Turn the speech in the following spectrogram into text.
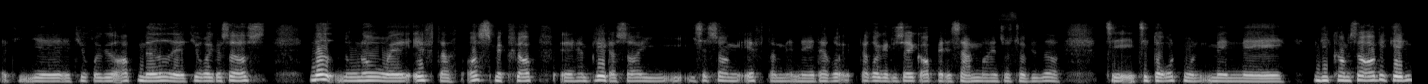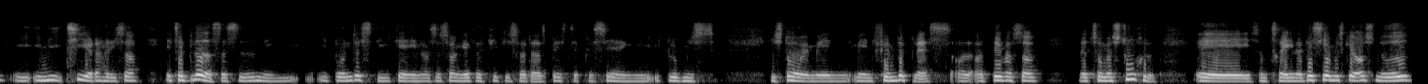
at de, øh, de rykkede op med. Øh, de rykker så også ned nogle år efter, også med Klopp. Han blev der så i, i sæsonen efter, men der, der rykker de så ikke op med det samme, og han så tog videre til, til Dortmund. Men, men de kom så op igen i, i 9-10, og der har de så etableret sig siden i, i Bundesligaen, og sæsonen efter fik de så deres bedste placering i, i klubbens historie med en, med en femteplads, og, og det var så med Thomas Tuchel øh, som træner. Det siger måske også noget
